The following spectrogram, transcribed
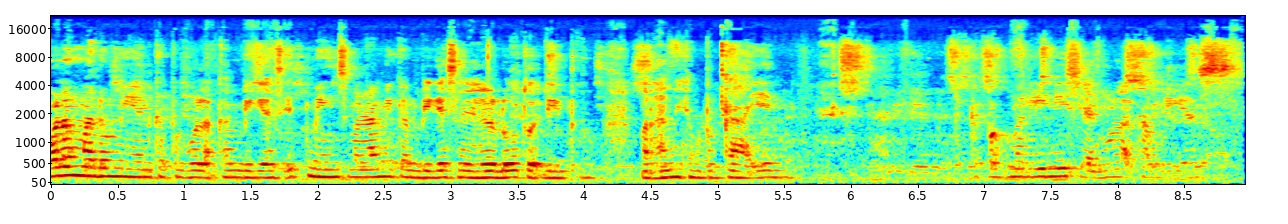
walang madumihan kapag wala kang bigas. It means marami kang bigas na niluluto dito. Marami kang pagkain. Kapag malinis yan, wala kang bigas.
